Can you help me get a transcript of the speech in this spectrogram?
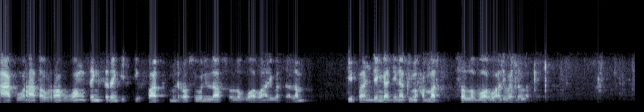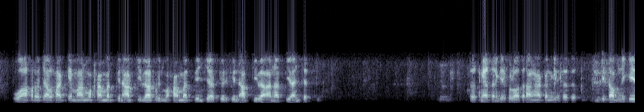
Aku ora tau roh wong sing sering istighfar min Rasulillah sallallahu alaihi wasallam dibanding kanjeng Nabi Muhammad sallallahu alaihi wasallam. Wa akhrajal hakim an Muhammad bin Abdullah bin Muhammad bin Jabir bin Abdullah an Nabi an Jaddi. Terus ngeten nggih kula terangaken nggih terus kitab niki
